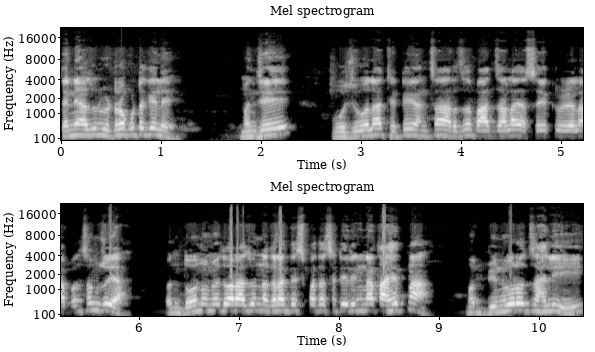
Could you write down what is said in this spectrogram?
त्यांनी अजून विड्रॉ कुठं केले म्हणजे उज्ज्वला थिटे यांचा अर्ज बाद झाला असं एक वेळेला आपण समजूया. पण दोन उमेदवार अजून नगराध्यक्ष पदासाठी रिंगणात आहेत ना मग बिनविरोध झाली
